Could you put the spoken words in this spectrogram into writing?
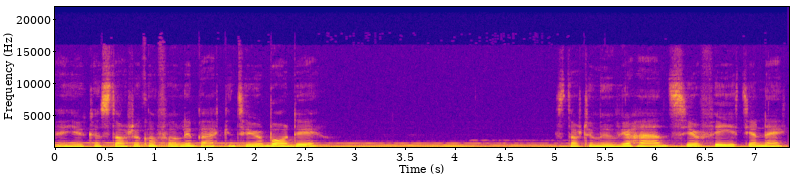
And you can start to come fully back into your body Start to move your hands, your feet, your neck.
